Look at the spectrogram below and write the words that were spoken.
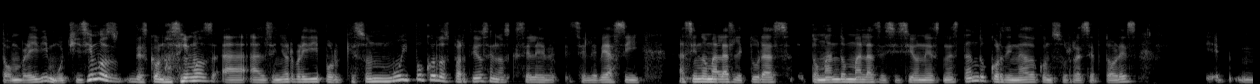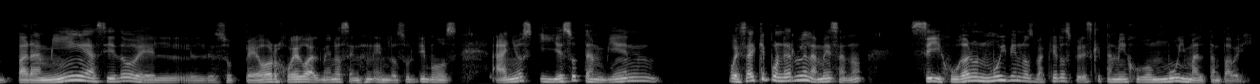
Tom Brady, muchísimos desconocimos al señor Brady porque son muy pocos los partidos en los que se le, se le ve así, haciendo malas lecturas, tomando malas decisiones, no estando coordinado con sus receptores. Eh, para mí ha sido el, su peor juego, al menos en, en los últimos años, y eso también, pues hay que ponerlo en la mesa, ¿no? Sí, jugaron muy bien los vaqueros, pero es que también jugó muy mal Tampa Bay.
